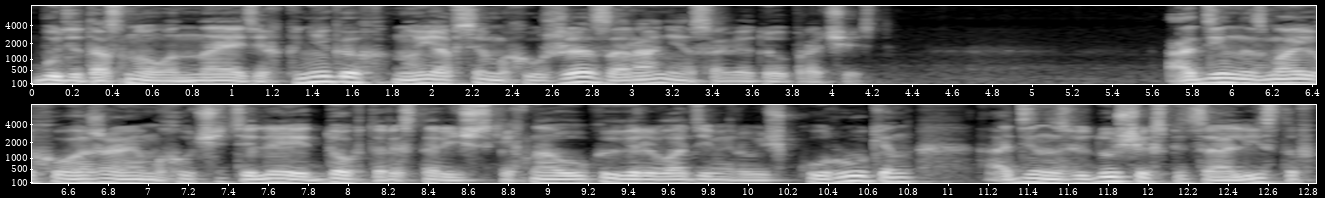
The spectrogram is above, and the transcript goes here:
будет основан на этих книгах, но я всем их уже заранее советую прочесть. Один из моих уважаемых учителей, доктор исторических наук Игорь Владимирович Курукин, один из ведущих специалистов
